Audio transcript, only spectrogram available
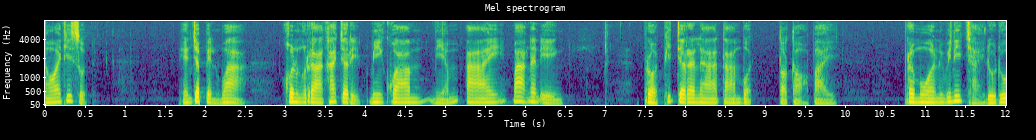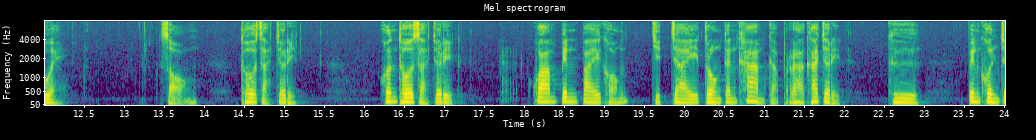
น้อยที่สุด เห็นจะเป็นว่า คนราคะจริตมีความเหนียมอายมากนั่นเอง โปรดพิจารณาตามบทต่อๆไป ประมวลวินิจฉัยดูด้วย 2. โทสะจริต คนโทสะจริต ความเป็นไปของจิตใจตรงกันข้ามกับราคะจริต คือ เป็นคนใจ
